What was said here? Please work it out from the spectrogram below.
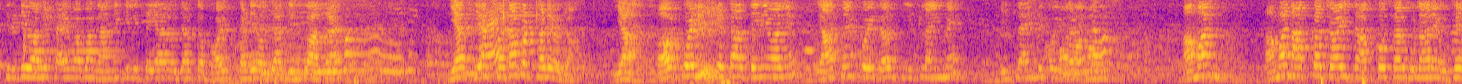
शिरडी वाले साईं बाबा गाने के लिए तैयार हो जाए सब वॉइस खड़े हो जाए जिनको आता है। यस यस फटाफट खड़े हो जाओ। या और कोई इसके साथ देने वाले। यहाँ से कोई गर्ल्स इस लाइन में इस लाइन में कोई खड़े हो अमन अमन आपका चॉइस आपको सर बुला रहे उठे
